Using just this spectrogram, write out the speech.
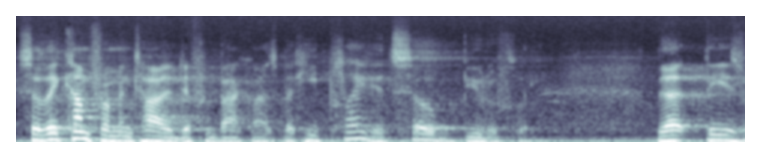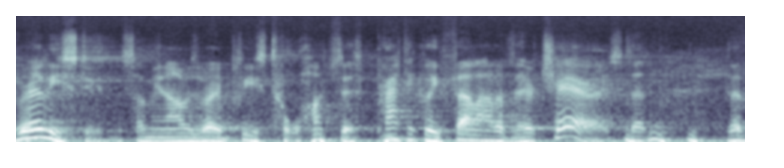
So they come from entirely different backgrounds. But he played it so beautifully that the Israeli students, I mean, I was very pleased to watch this, practically fell out of their chairs that that,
